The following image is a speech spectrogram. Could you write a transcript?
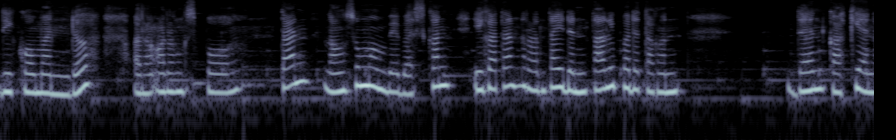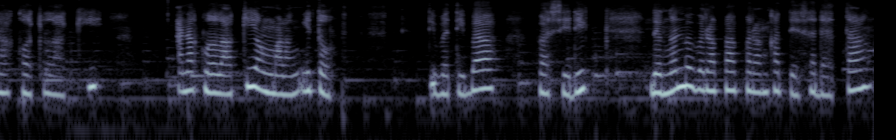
dikomando, orang-orang spontan langsung membebaskan ikatan rantai dan tali pada tangan dan kaki anak laki-laki, anak lelaki yang malang itu. Tiba-tiba Pak Sidik dengan beberapa perangkat desa datang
